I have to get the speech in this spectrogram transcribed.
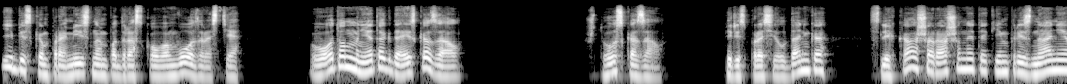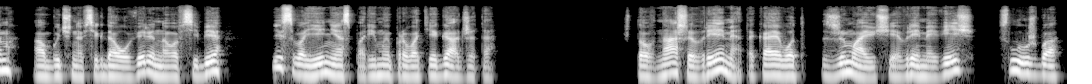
и бескомпромиссном подростковом возрасте. Вот он мне тогда и сказал. «Что сказал?» – переспросил Данька, слегка ошарашенный таким признанием, обычно всегда уверенного в себе и своей неоспоримой правоте гаджета что в наше время такая вот сжимающая время вещь – служба,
